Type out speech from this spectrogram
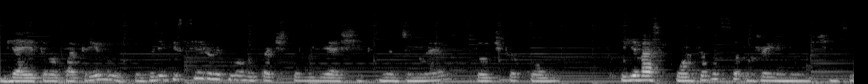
Для этого потребуется зарегистрировать новый почтовый ящик на gmail.com или воспользоваться уже имеющимся.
